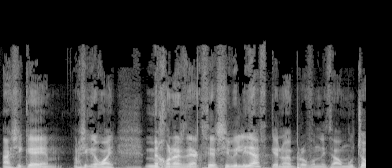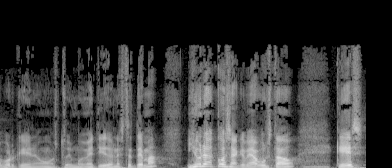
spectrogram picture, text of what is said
Así que así que guay. Mejoras de accesibilidad que no he profundizado mucho porque no estoy muy metido en este tema. Y una cosa que me ha gustado que es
